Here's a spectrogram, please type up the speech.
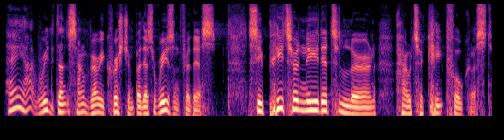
Hey, that really doesn't sound very Christian, but there's a reason for this. See, Peter needed to learn how to keep focused,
